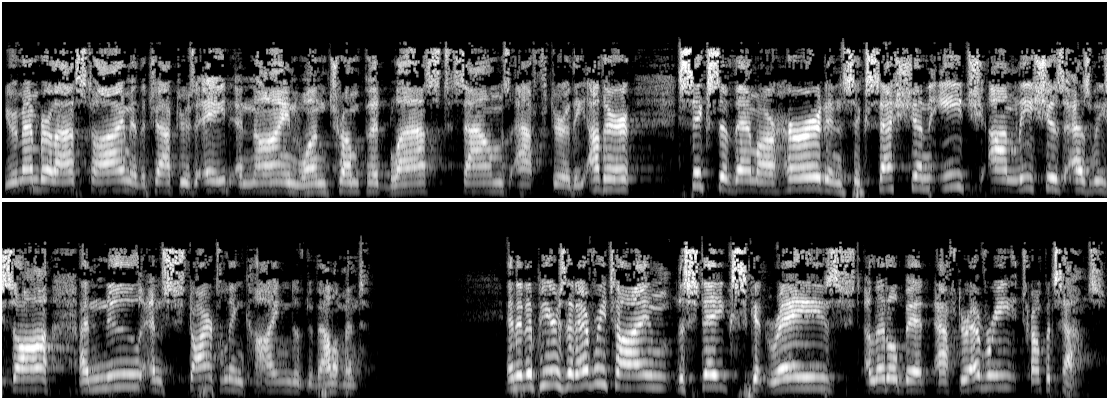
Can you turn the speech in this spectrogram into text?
You remember last time in the chapters 8 and 9, one trumpet blast sounds after the other. Six of them are heard in succession. Each unleashes, as we saw, a new and startling kind of development. And it appears that every time the stakes get raised a little bit after every trumpet sounds,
